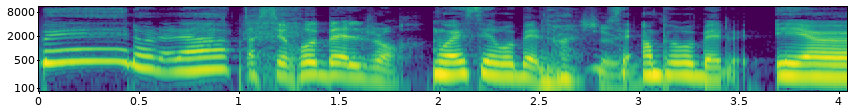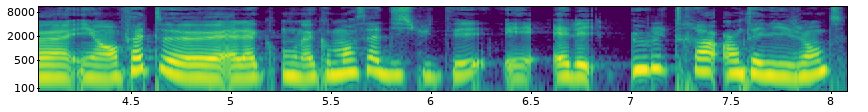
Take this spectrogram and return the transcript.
belle, oh là là. Ah, c'est rebelle, genre. Ouais, c'est rebelle. c'est un peu rebelle. Et, euh, et en fait, euh, elle a, on a commencé à discuter et elle est ultra intelligente.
